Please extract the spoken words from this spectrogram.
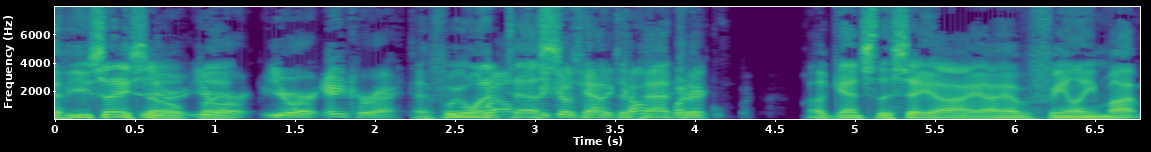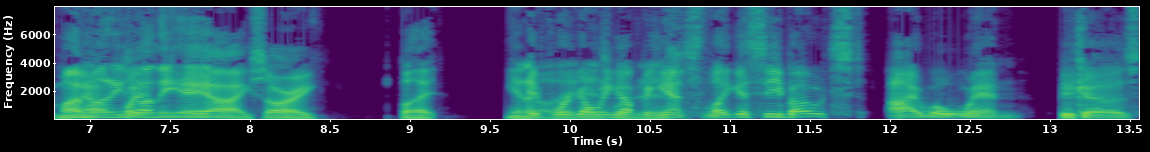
if you say so. you're, you're, incorrect. if we want Well, to test because when it Captain come- when it- Patrick against this AI, I have a feeling my, my Now, money's when- on the AI. Sorry, but you know, if we're going up against legacy boats, I will win. Because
